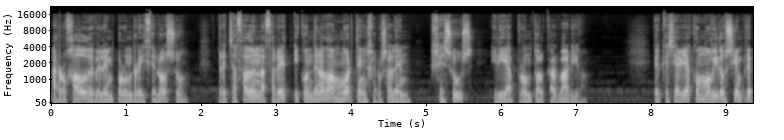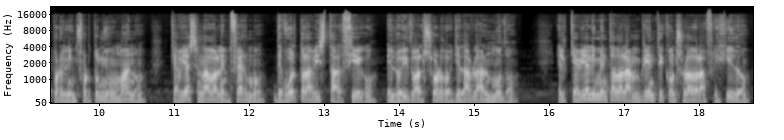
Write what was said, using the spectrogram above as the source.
Arrojado de Belén por un rey celoso, rechazado en Nazaret y condenado a muerte en Jerusalén, Jesús iría pronto al Calvario. El que se había conmovido siempre por el infortunio humano, que había sanado al enfermo, devuelto la vista al ciego, el oído al sordo y el habla al mudo, el que había alimentado al hambriento y consolado al afligido,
